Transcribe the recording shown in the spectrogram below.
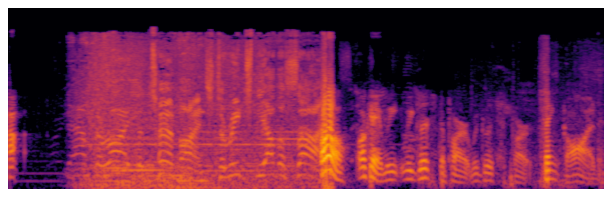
Uh, you have to ride the turbines to reach the other side. Oh, okay. We we glitched the part. We glitched the part. Thank God.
